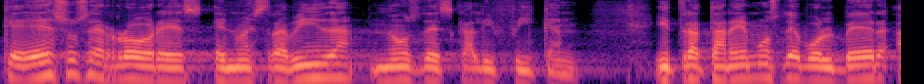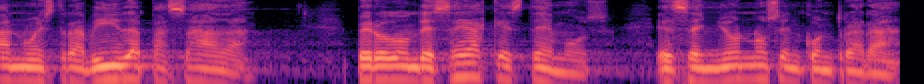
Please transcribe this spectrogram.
que esos errores en nuestra vida nos descalifican. Y trataremos de volver a nuestra vida pasada. Pero donde sea que estemos, el Señor nos encontrará,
